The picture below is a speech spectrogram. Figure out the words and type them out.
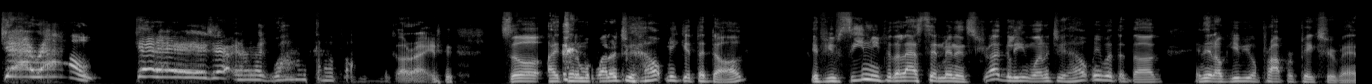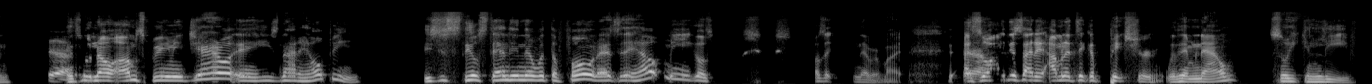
Gerald, get here. And I'm like, what the fuck? All right. So I tell him, well, why don't you help me get the dog? If you've seen me for the last 10 minutes struggling, why don't you help me with the dog? And then I'll give you a proper picture, man. Yeah. And so now I'm screaming, Gerald, and he's not helping. He's just still standing there with the phone. I say, help me. He goes, Shh. I was like, never mind. Yeah. So I decided I'm gonna take a picture with him now so he can leave.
